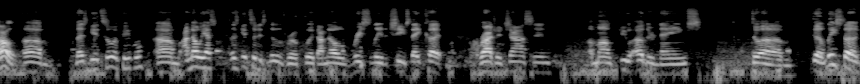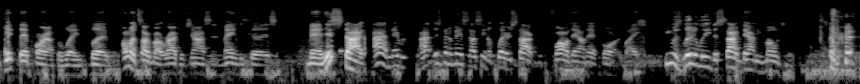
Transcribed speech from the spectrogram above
So, um, let's get to it, people. Um, I know we have. Some, let's get to this news real quick. I know recently the Chiefs they cut Roderick Johnson, among a few other names, to um, to at least uh, get that part out the way. But I want to talk about Roderick Johnson mainly because, man, his stock. I've never. I, it's been a minute since I've seen a player's stock fall down that far. Like he was literally the stock down emoji.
